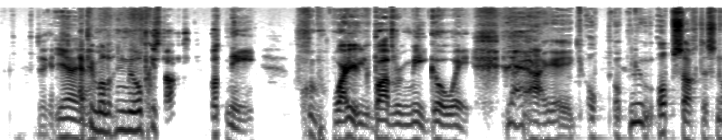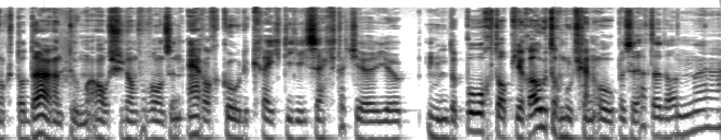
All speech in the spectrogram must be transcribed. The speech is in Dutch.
Ja, ja. Heb je hem al niet meer opgestart? Wat nee. Why are you bothering me? Go away. Nou ja, ik, op, opnieuw opstart is nog tot daar aan toe. Maar als je dan vervolgens een errorcode krijgt die zegt dat je, je de poort op je router moet gaan openzetten, dan. Uh,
